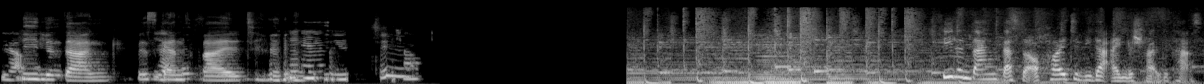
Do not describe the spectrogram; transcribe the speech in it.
Ja. Vielen Dank. Bis ja. ganz bald. Tschüss. Tschüss. Vielen Dank, dass du auch heute wieder eingeschaltet hast.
